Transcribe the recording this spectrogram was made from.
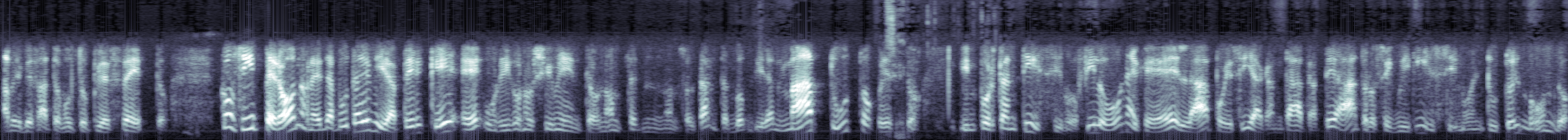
avrebbe fatto molto più effetto. Così però non è da buttare via perché è un riconoscimento non, non soltanto a Bob Dylan ma a tutto questo sì. importantissimo filone che è la poesia cantata a teatro, seguitissimo in tutto il mondo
